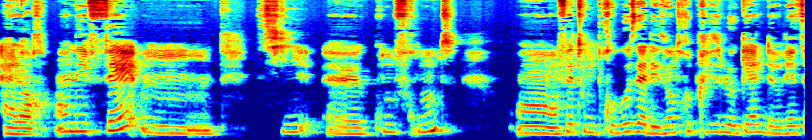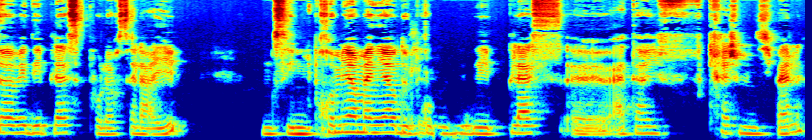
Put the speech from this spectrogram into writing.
Alors, en effet, on s'y, heu, confronte. En en fait, on propose à des entreprises locales de réserver des places pour leurs salariés. Donc c'est une première manière de proposer des places, heu, à tarif crèche municipale.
